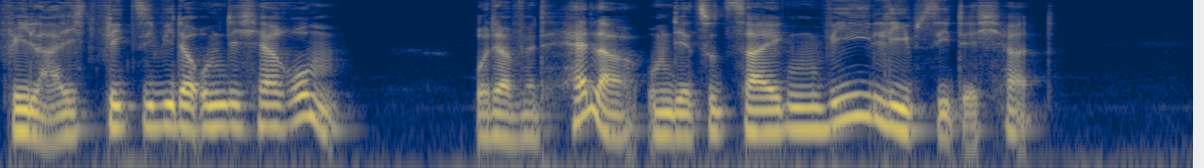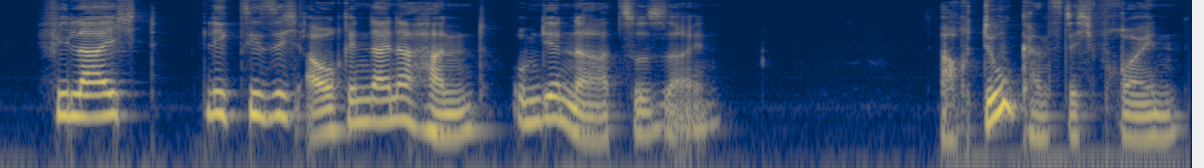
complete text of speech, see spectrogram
Vielleicht fliegt sie wieder um dich herum oder wird heller, um dir zu zeigen, wie lieb sie dich hat. Vielleicht legt sie sich auch in deiner Hand, um dir nah zu sein. Auch du kannst dich freuen,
